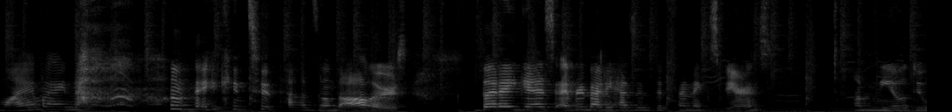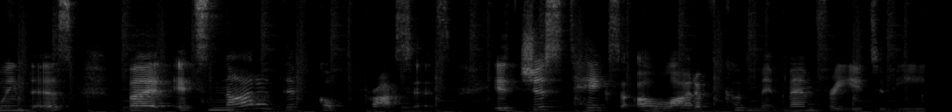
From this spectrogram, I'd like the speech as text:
why am I not making $2,000 but I guess everybody has a different experience I'm new doing this, but it's not a difficult process. It just takes a lot of commitment for you to be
